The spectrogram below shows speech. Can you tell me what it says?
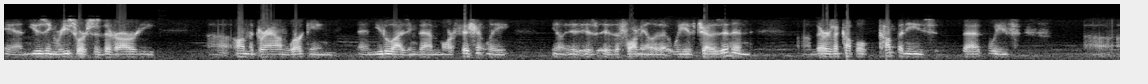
and using resources that are already uh, on the ground working and utilizing them more efficiently, you know, is, is the formula that we've chosen. And um, there's a couple companies that we've, uh,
